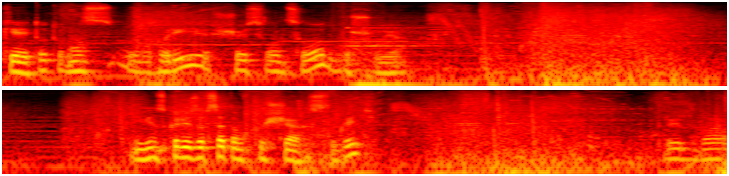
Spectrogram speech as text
Окей, тут у нас вгорі щось ланцелот бушує. І він, скоріше за все, там в кущах сидить. 3, 2, 1.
